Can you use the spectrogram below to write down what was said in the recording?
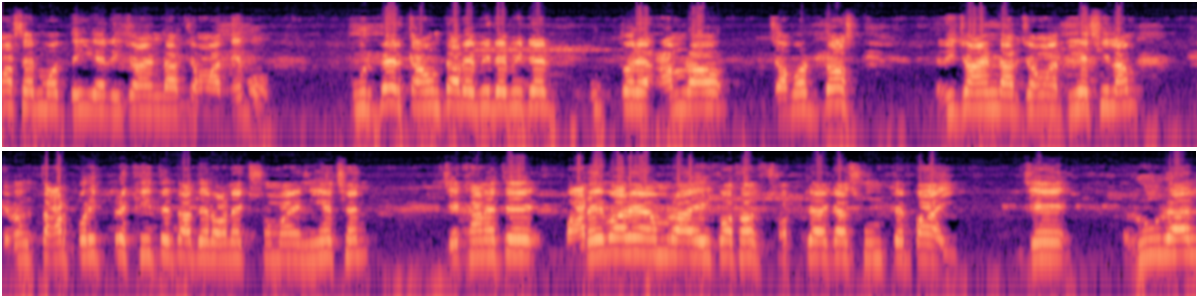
মাসের মধ্যেই এর রিজয়েন্ডার জমা দেব। পূর্বের কাউন্টার এফিডেভিটের উত্তরে আমরাও জবরদস্ত রিজয়েন্ডার জমা দিয়েছিলাম। এবং তার পরিপ্রেক্ষিতে তাদের অনেক সময় নিয়েছেন, যেখানেতে বারে বারে আমরা এই কথা সব জায়গায় শুনতে পাই যে রুরাল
